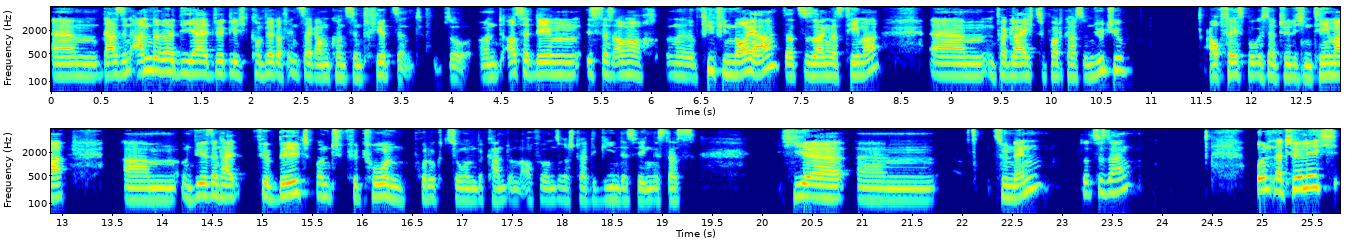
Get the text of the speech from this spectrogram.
ähm, da sind andere, die halt wirklich komplett auf Instagram konzentriert sind. So und außerdem ist das auch noch äh, viel viel neuer, sozusagen das Thema ähm, im Vergleich zu Podcast und YouTube. Auch Facebook ist natürlich ein Thema. Ähm, und wir sind halt für Bild und für Tonproduktion bekannt und auch für unsere Strategien. Deswegen ist das hier ähm, zu nennen, sozusagen. Und natürlich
